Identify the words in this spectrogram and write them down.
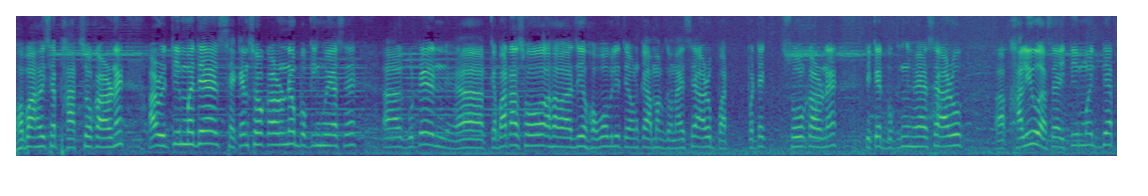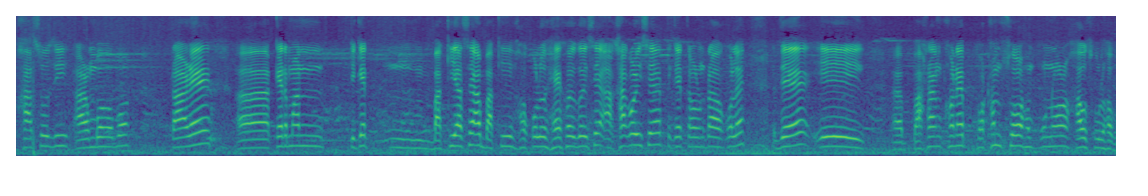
ভবা হৈছে ফাৰ্ষ্ট শ্ব'ৰ কাৰণে। আৰু ইতিমধ্যে ছেকেণ্ড শ্ব'ৰ কাৰণেও বুকিং হৈ আছে। গোটেই আহ, কেইবাটা শ্ব' আজি হ'ব বুলি তেওঁলোকে আমাক জনাইছে আৰু প্ৰত্যেক শ্ব'ৰ কাৰণে টিকেট বুকিং হৈ আছে আৰু খালীও আছে। ইতিমধ্যে ফাৰ্ষ্ট শ্ব' যি আৰম্ভ হ'ব তাৰে কেইটামান টিকেট বাকী আছে আৰু বাকী সকলো শেষ হৈ গৈছে। আশা কৰিছে টিকেট কাউণ্টাৰসকলে যে এই পাঠানখনে প্ৰথম শ্ব' সম্পূৰ্ণ হাউচফুল হ'ব।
